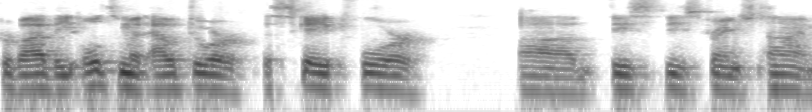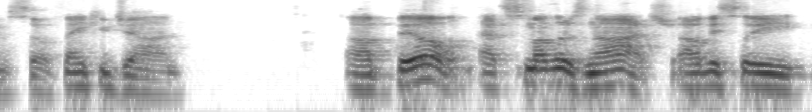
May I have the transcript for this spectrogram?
provide the ultimate outdoor escape for uh, these these strange times. So thank you, John. Uh, Bill at Smuggler's Notch. Obviously,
